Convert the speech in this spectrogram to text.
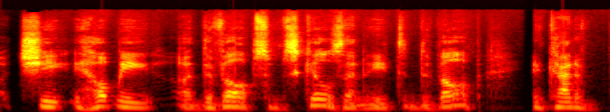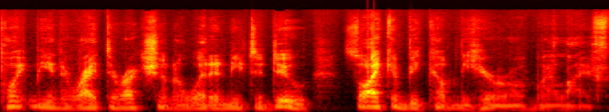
achieve, help me uh, develop some skills that I need to develop and kind of point me in the right direction on what I need to do so I can become the hero of my life.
